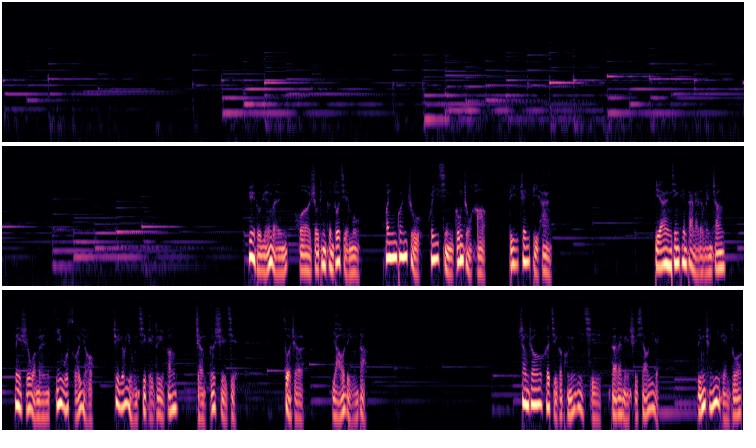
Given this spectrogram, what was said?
阅读原文或收听更多节目，欢迎关注微信公众号 DJ 彼岸。彼岸今天带来的文章，那时我们一无所有，却有勇气给对方整个世界。作者：摇铃铛。上周和几个朋友一起在外面吃宵夜，凌晨一点多，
